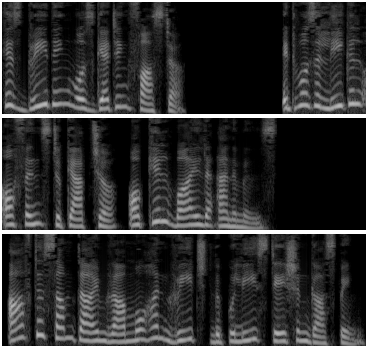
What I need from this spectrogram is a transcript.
His breathing was getting faster. It was a legal offense to capture or kill wild animals. After some time Rammohan reached the police station gasping.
